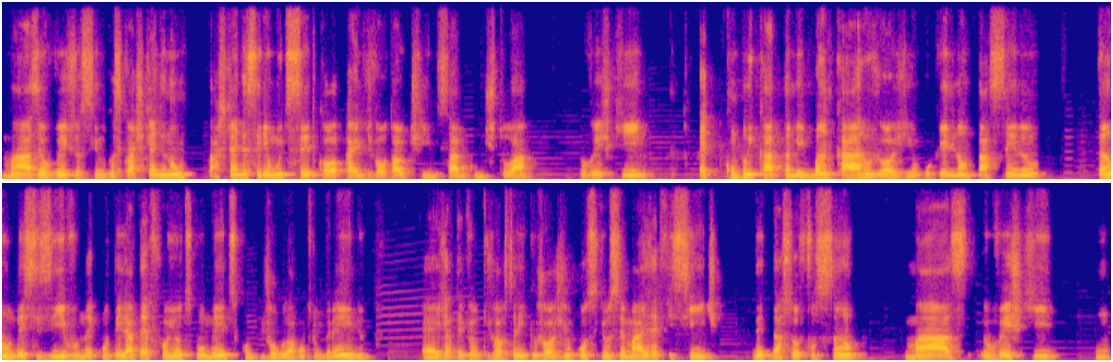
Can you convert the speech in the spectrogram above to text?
Mas eu vejo assim, Lucas, que eu acho que ainda não. Acho que ainda seria muito cedo colocar ele de volta ao time, sabe? Como titular. Eu vejo que é complicado também bancar o Jorginho, porque ele não está sendo tão decisivo, né? Quanto ele até foi em outros momentos, quando o jogo lá contra o Grêmio. É, já teve outros jogos também que o Jorginho conseguiu ser mais eficiente dentro da sua função, mas eu vejo que um,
